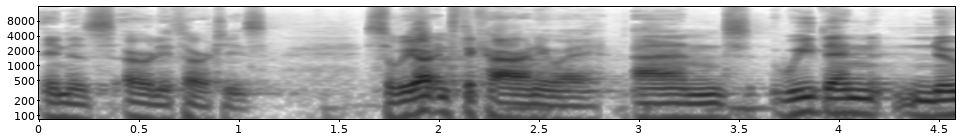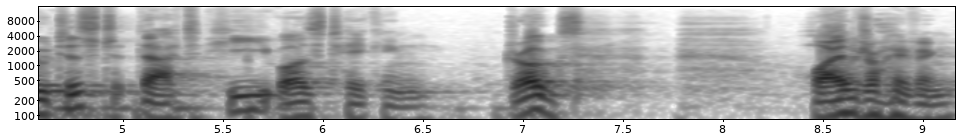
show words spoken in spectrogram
in his early 30s. So we got into the car anyway, and we then noticed that he was taking drugs while driving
